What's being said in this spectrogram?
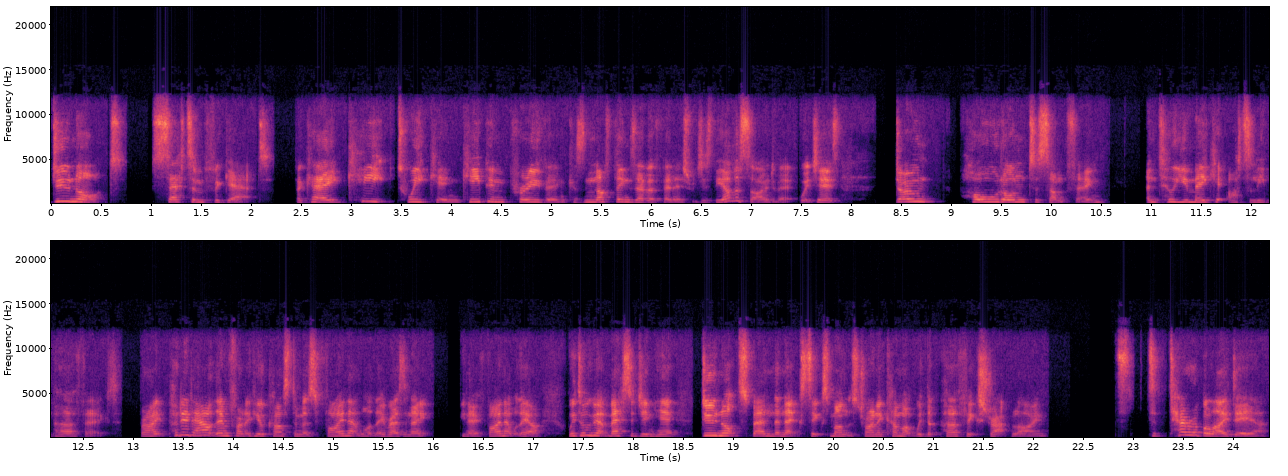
do not set and forget okay? Keep tweaking keep improving because nothing's ever finished which is the other side of it which is don't hold on to something until you make it utterly perfect right? Put it out there in front of your customers find out what they resonate you know find out what they are. We're talking about messaging here. Do not spend the next six months trying to come up with the perfect strap line. It's, a terrible idea.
